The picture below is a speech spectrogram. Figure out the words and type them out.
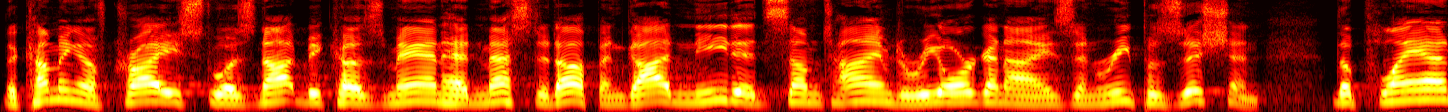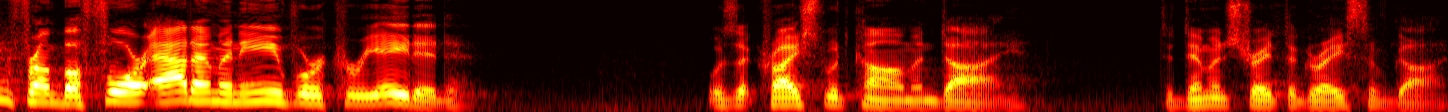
The coming of Christ was not because man had messed it up and God needed some time to reorganize and reposition. The plan from before Adam and Eve were created was that Christ would come and die to demonstrate the grace of God.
